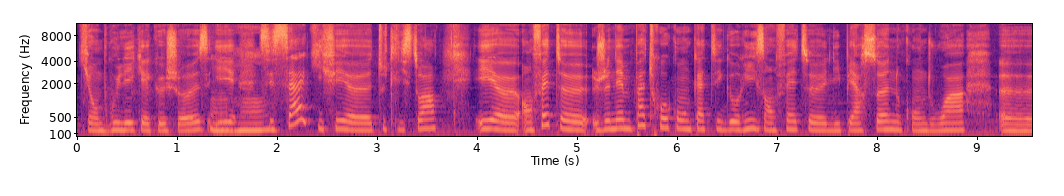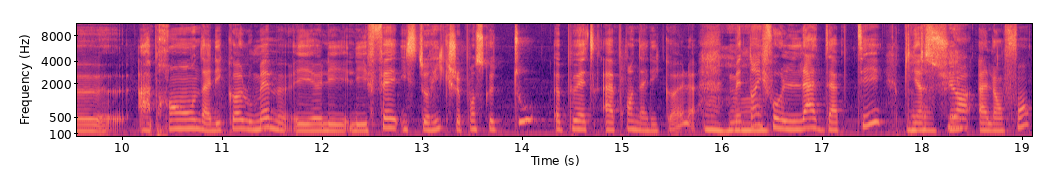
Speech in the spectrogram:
qui ont brûlé quelque chose. Et c'est ça qui fait toute l'histoire. Et euh, en fait, euh, je n'aime pas trop qu'on catégorise en fait euh, les personnes qu'on doit euh, apprendre à l'école ou même euh, les, les faits historiques. Je pense que tout euh, peut être apprendre à l'école. Maintenant, il faut l'adapter, bien sûr, fait. à l'enfant.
